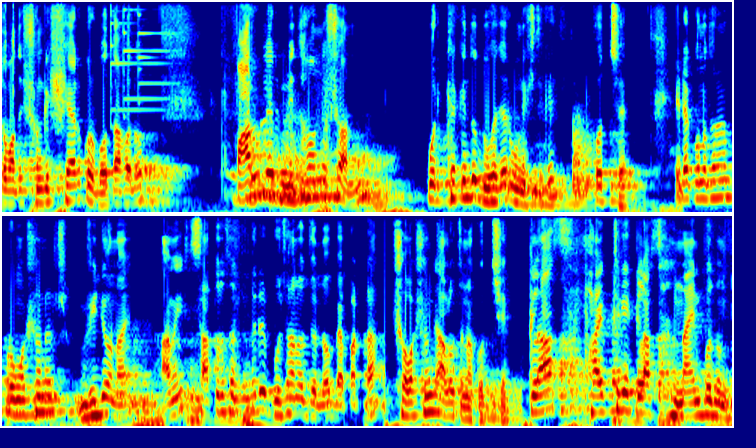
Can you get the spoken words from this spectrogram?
তোমাদের সঙ্গে শেয়ার করব, তা হলো পারুলের মেধা অন্বেষণ পরীক্ষা কিন্তু দু হাজার উনিশ থেকে হচ্ছে। এটা কোনো ধরনের প্রমোশনের ভিডিও নয়। আমি ছাত্রছাত্রীদের বোঝানোর জন্য ব্যাপারটা সবার সঙ্গে আলোচনা করছি। ক্লাস ফাইভ থেকে ক্লাস নাইন পর্যন্ত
